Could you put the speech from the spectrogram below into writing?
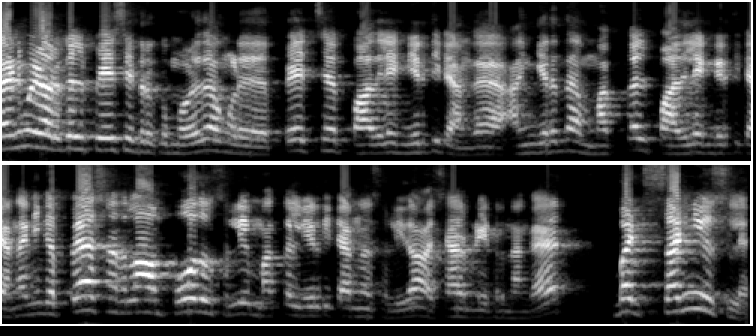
கனிமொழி அவர்கள் பேசிட்டு இருக்கும்பொழுது அவங்களோட பேச்சை பாதிலே நிறுத்திட்டாங்க. அங்கிருந்த மக்கள் பாதிலே நிறுத்திட்டாங்க. நீங்க பேசுனதெல்லாம் போதும் சொல்லி மக்கள் நிறுத்திட்டாங்கன்னு சொல்லி தான் ஷேர் பண்ணிட்டு இருந்தாங்க. பட் சன் நியூஸ்ல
